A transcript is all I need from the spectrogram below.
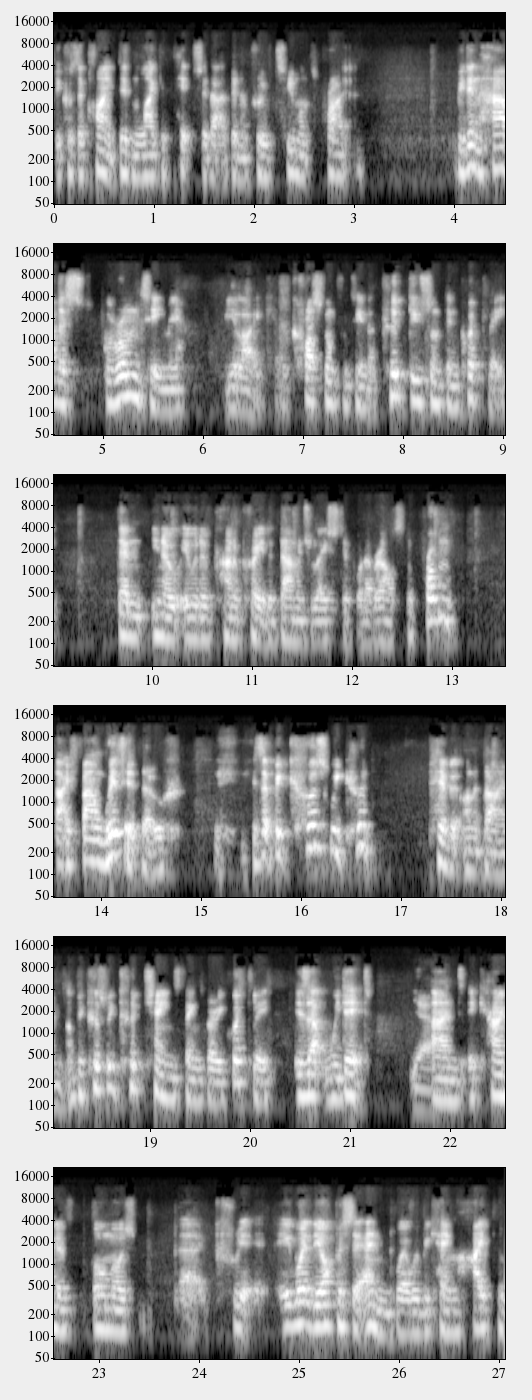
because the client didn't like a picture that had been approved two months prior. We didn't have a scrum team, if you like, a cross-functional team that could do something quickly. Then you know it would have kind of created a damaged relationship, whatever else. The problem that I found with it though is that because we could pivot on a dime and because we could change things very quickly, is that we did. Yeah. And it kind of almost uh, cre- it went the opposite end where we became hyper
